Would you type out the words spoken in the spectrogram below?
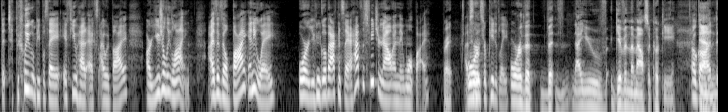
that typically when people say, if you had X, I would buy, are usually lying. Either they'll buy anyway, or you can go back and say, I have this feature now, and they won't buy. Right. I've seen this repeatedly. Or that that now you've given the mouse a cookie. Oh, God. And,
